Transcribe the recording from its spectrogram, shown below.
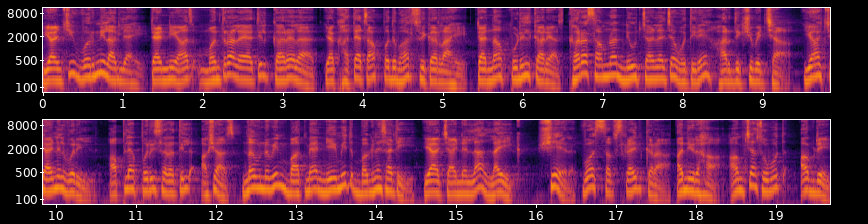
यांची वर्णी लागली आहे. त्यांनी आज मंत्रालयातील कार्यालयात या खात्याचा पदभार स्वीकारला आहे. त्यांना पुढील कार्यास खरा सामना न्यूज चॅनलच्या वतीने हार्दिक शुभेच्छा. या चॅनेलवरील आपल्या परिसरातील अशाच नवनवीन बातम्या नियमित बघण्यासाठी या चॅनलला लाईक शेअर व सबस्क्राईब करा. आणि रहा. आमच्यासोबत अपडेट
